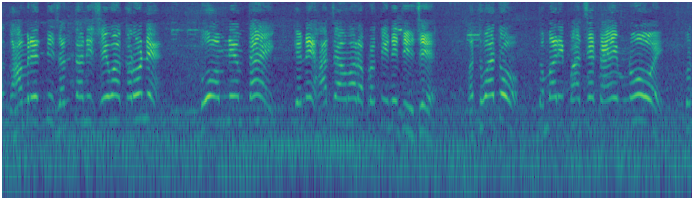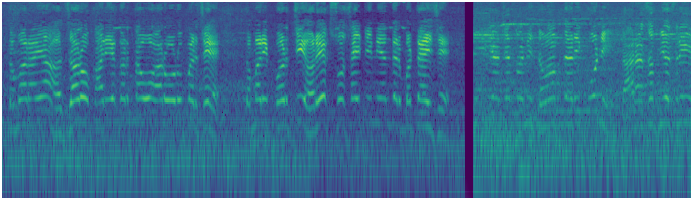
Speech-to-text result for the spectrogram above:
આ કામરેજની જનતાની સેવા કરો ને તો અમને એમ થાય કે નહીં, સાચા અમારા પ્રતિનિધિ છે. અથવા તો તમારી પાસે ટાઈમ ન હોય, તો તમારા અહીંયા હજારો કાર્યકર્તાઓ આ રોડ ઉપર છે. તમારી પરચી હરેક સોસાયટીની અંદર બટાઈ છે. તો એની જવાબદારી કોની? ધારાસભ્ય શ્રી,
